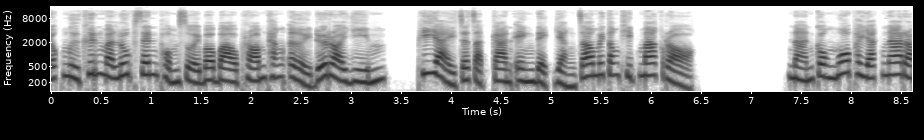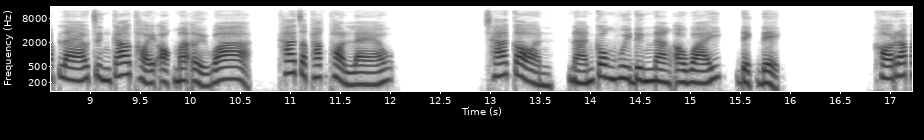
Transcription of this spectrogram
ยกมือขึ้นมาลูบเส้นผมสวยเบาๆ พร้อมทั้งเอ่ยด้วยรอยยิ้ม พี่ใหญ่จะจัดการเองเด็กอย่างเจ้าไม่ต้องคิดมากหรอกหนานกงมั่วพยักหน้ารับแล้วจึงก้าวถอยออกมาเอ่ยว่าข้าจะพักผ่อนแล้ว ช้าก่อนหนานกงหุยดึงนางเอาไว้ เด็กๆ ขอรับ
